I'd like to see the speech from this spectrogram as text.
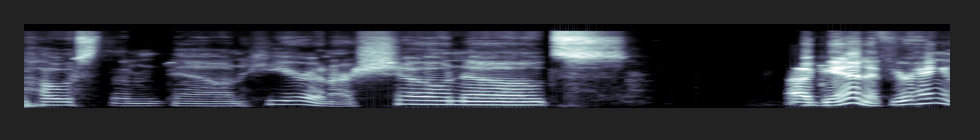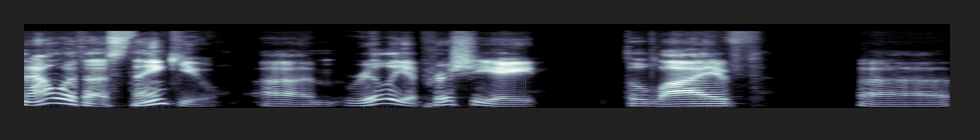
post them down here in our show notes. Again, if you're hanging out with us, thank you. Um, really appreciate the live uh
